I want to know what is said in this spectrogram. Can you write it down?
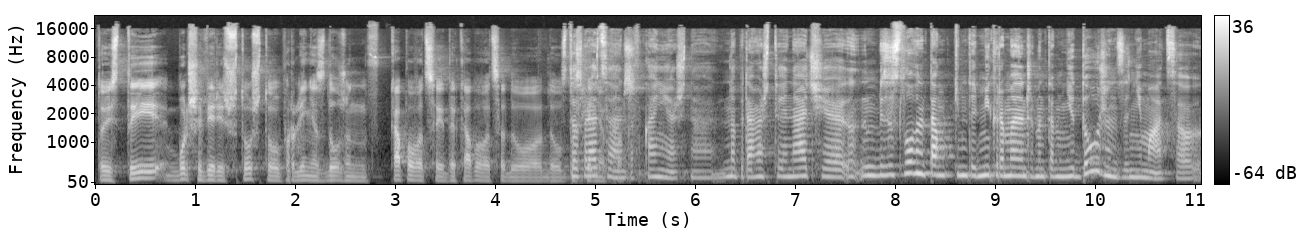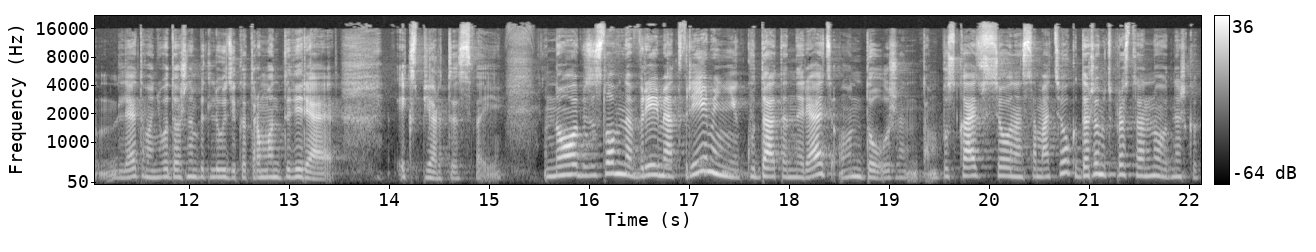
То есть ты больше веришь в то, что управленец должен вкапываться и докапываться до, до Сто процентов, конечно. Ну, потому что иначе, безусловно, там каким-то микроменеджментом не должен заниматься. Для этого у него должны быть люди, которым он доверяет. Эксперты свои. Но, безусловно, время от времени куда-то нырять он должен. Там, пускать все на самотек. Должно быть просто, ну, знаешь, как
